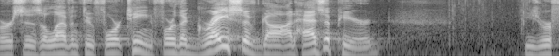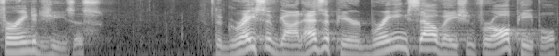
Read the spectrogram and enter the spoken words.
verses 11 through 14. For the grace of God has appeared. He's referring to Jesus. The grace of God has appeared, bringing salvation for all people,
